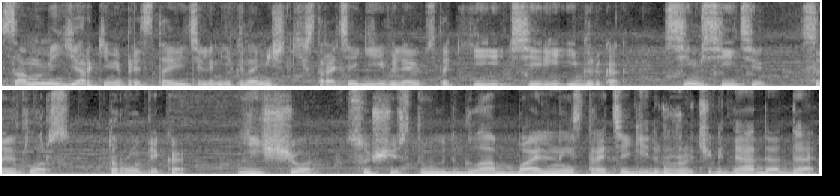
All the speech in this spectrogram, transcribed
Самыми яркими представителями экономических стратегий являются такие серии игр, как SimCity, Settlers, Tropica. Еще существуют глобальные стратегии, дружочек, да-да-да.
